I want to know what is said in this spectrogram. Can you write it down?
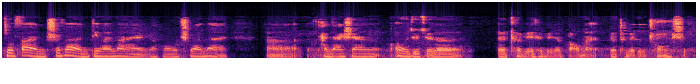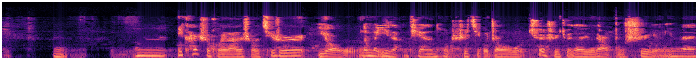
做饭、吃饭、订外卖，然后吃外卖，呃，看大山，哦，我就觉得呃特别特别的饱满，又特别的充实，嗯。嗯，一开始回来的时候，其实有那么一两天或者是几个周，我确实觉得有点不适应，因为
